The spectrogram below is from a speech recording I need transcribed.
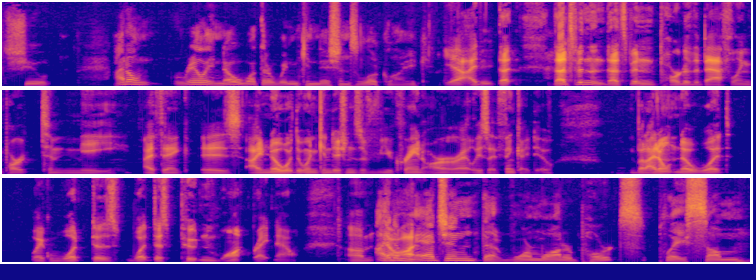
shoot, I don't really know what their win conditions look like. Yeah, I that that's been the, that's been part of the baffling part to me. I think is I know what the wind conditions of Ukraine are, or at least I think I do, but I don't know what like what does what does Putin want right now. Um, I'd now, I- imagine that warm water ports play some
